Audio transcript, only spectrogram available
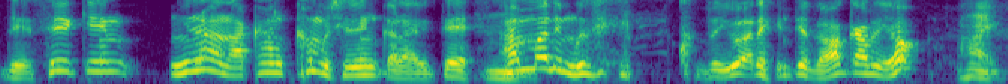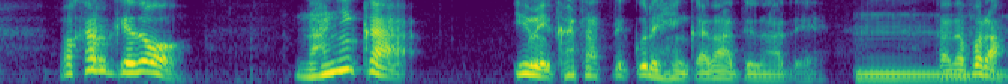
で政権にならなあかんかもしれんから言って、あんまり無責任なこと言われへんけど分かるよはい。分かるけど何か夢語ってくれへんかなっていうのはでうん。ただほら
